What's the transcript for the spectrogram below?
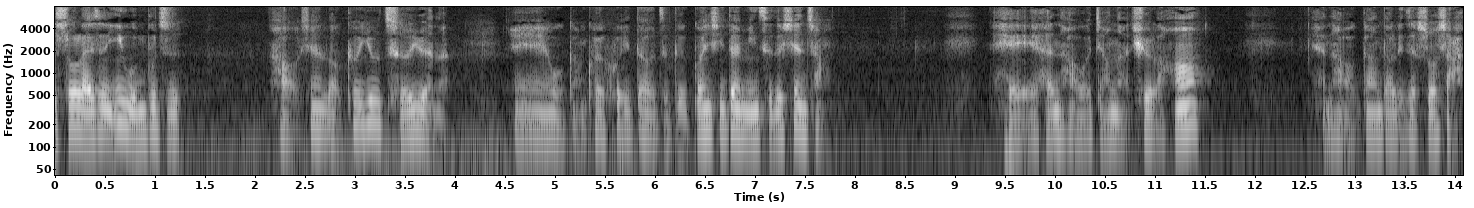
说来是一文不值。好，现在老客又扯远了，哎，我赶快回到这个关系代名词的现场。嘿，很好，我讲哪去了哈？很好，刚刚到底在说啥？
